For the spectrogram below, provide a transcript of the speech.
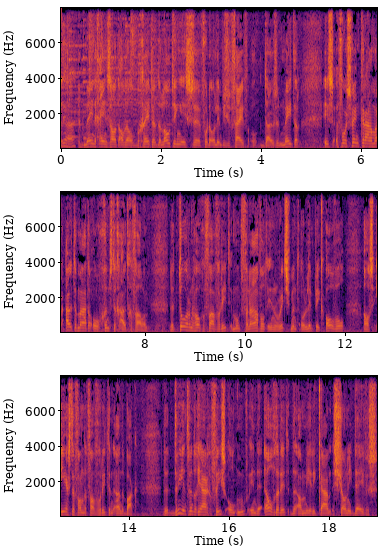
Ja. menig een zal het al wel begrepen hebben. De loting is eh, voor de Olympische 5000 meter is voor Sven Kramer uitermate ongunstig uitgevallen. De torenhoge favoriet moet vanavond in Richmond Olympic Oval als eerste van de favorieten aan de bak. De 23-jarige Fries ontmoet in de 11e rit de Amerikaan Johnny Davis.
